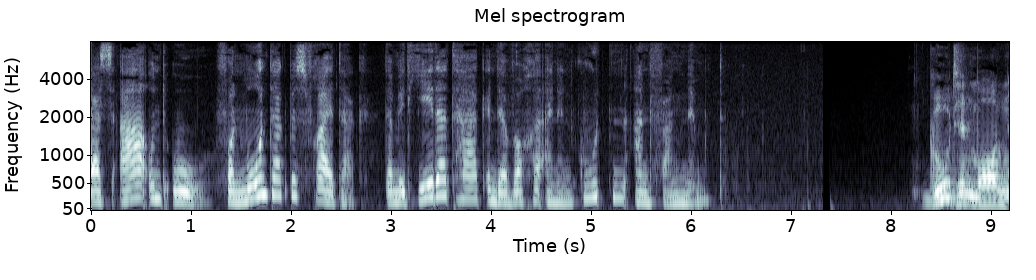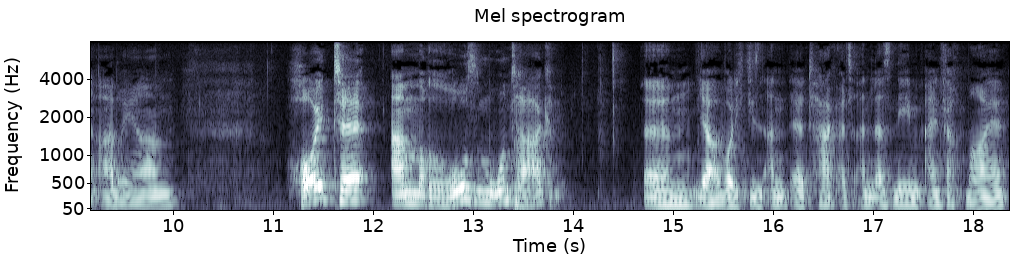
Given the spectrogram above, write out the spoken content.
Das A und O von Montag bis Freitag, damit jeder Tag in der Woche einen guten Anfang nimmt. Guten Morgen, Adrian. Heute am Rosenmontag ähm, ja, wollte ich diesen An äh, Tag als Anlass nehmen, einfach mal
